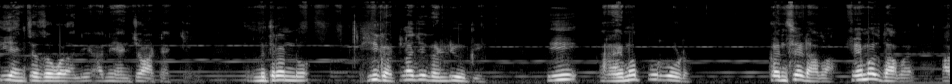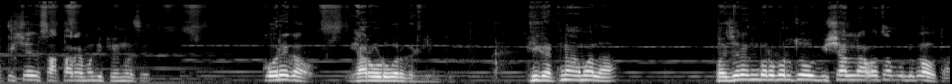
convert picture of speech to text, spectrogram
ती यांच्याजवळ आली आणि यांच्यावर अटॅक केला. मित्रांनो ही घटना जी घडली होती ही रहमतपूर रोड कनसे ढाबा फेमस ढाबा आहे अतिशय साताऱ्यामध्ये फेमस आहे कोरेगाव ह्या रोडवर घडली होती. ही घटना आम्हाला बजरंगबरोबर जो विशाल नावाचा मुलगा होता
